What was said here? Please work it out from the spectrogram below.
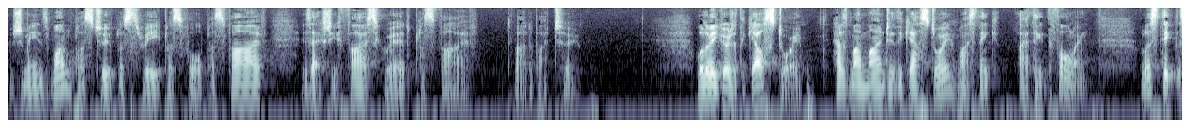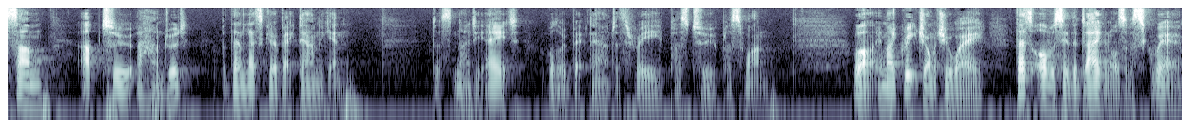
which means 1 plus 2 plus 3 plus 4 plus 5 is actually 5 squared plus 5 divided by 2. Well, let me go to the Gauss story. How does my mind do the Gauss story? Well, I think, I think the following. Well, let's think the sum up to 100, but then let's go back down again. That's 98, all the way back down to 3 plus 2 plus 1. Well, in my Greek geometry way, that's obviously the diagonals of a square.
